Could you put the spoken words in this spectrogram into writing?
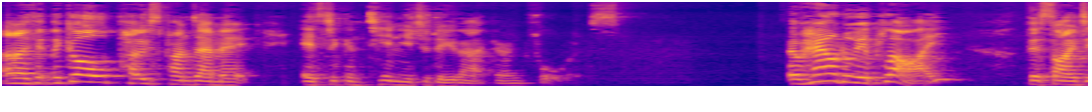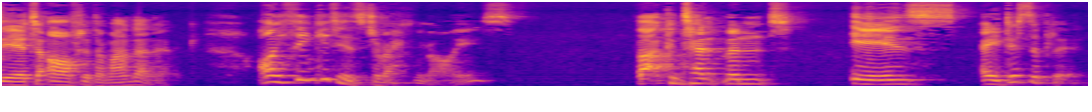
And I think the goal post pandemic is to continue to do that going forwards. So, how do we apply this idea to after the pandemic? I think it is to recognize that contentment is a discipline.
